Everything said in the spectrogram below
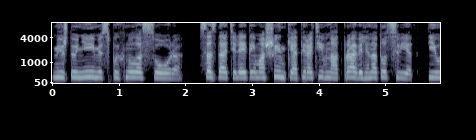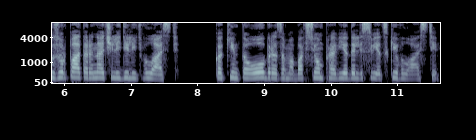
Между ними вспыхнула ссора. Создатели этой машинки оперативно отправили на тот свет, и узурпаторы начали делить власть. Каким-то образом обо всем проведали светские власти,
